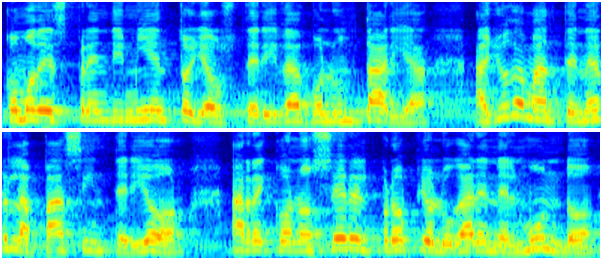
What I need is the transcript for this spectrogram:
como desprendimiento y austeridad voluntaria ayuda a mantener la paz interior, a reconocer el propio lugar en el mundo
